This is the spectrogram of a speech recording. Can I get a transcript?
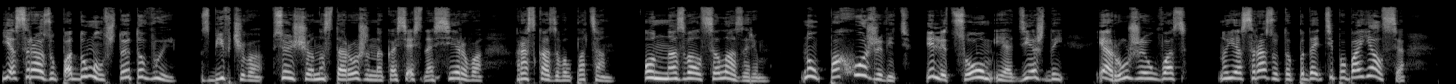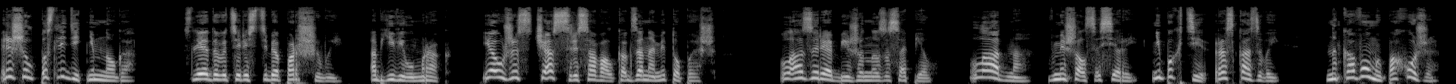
«Я сразу подумал, что это вы. сбивчиво, все еще настороженно косясь на Серого, рассказывал пацан. Он назвался Лазарем. Ну, похоже ведь. И лицом, и одеждой, и оружие у вас. Но я сразу-то подойти побоялся. Решил последить немного. «Следователь из тебя паршивый», — объявил мрак. «Я уже с час срисовал, как за нами топаешь». Лазарь обиженно засопел. «Ладно», — вмешался Серый, — «не пыхти, рассказывай. На кого мы похожи?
